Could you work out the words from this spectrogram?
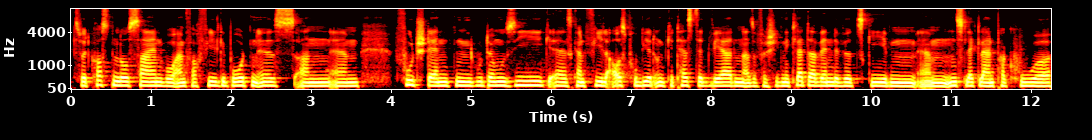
Es wird kostenlos sein, wo einfach viel geboten ist an ähm, Foodständen, guter Musik. Äh, es kann viel ausprobiert und getestet werden. Also verschiedene Kletterwände wird es geben, ähm, ein Slackline-Parcours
